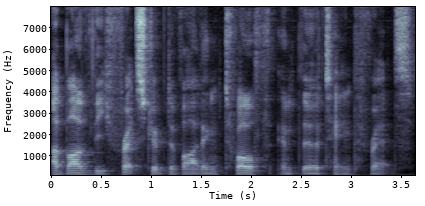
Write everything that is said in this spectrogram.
above the fret strip dividing 12th and 13th frets.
